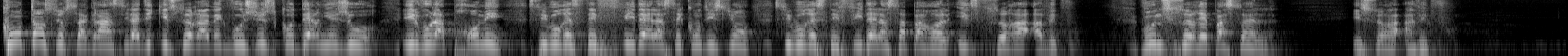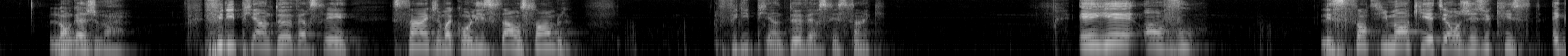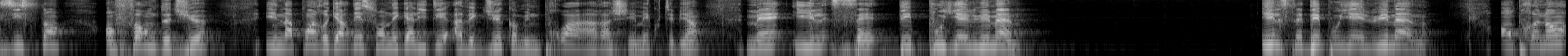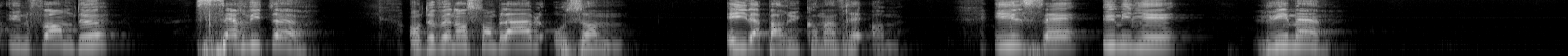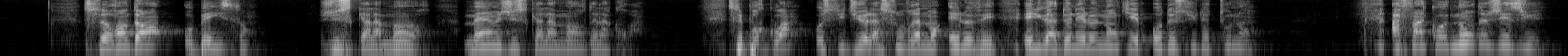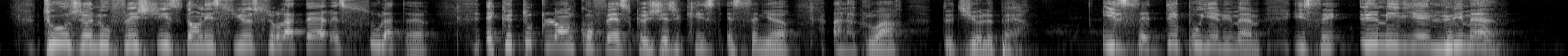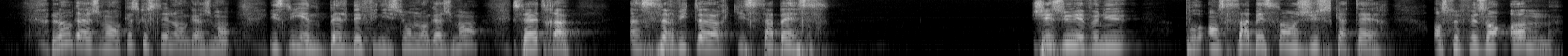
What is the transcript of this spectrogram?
Comptant sur sa grâce. Il a dit qu'il serait avec vous jusqu'au dernier jour. Il vous l'a promis. Si vous restez fidèle à ses conditions, si vous restez fidèle à sa parole, il sera avec vous. Vous ne serez pas seul il sera avec vous. L'engagement. Philippiens 2, verset 5, j'aimerais qu'on lise ça ensemble. Philippiens 2, verset 5. Ayez en vous les sentiments qui étaient en Jésus-Christ, existant en forme de Dieu. Il n'a point regardé son égalité avec Dieu comme une proie à arracher, mais écoutez bien, mais il s'est dépouillé lui-même il s'est dépouillé lui-même en prenant une forme de serviteur, en devenant semblable aux hommes. Et il apparut comme un vrai homme. Il s'est humilié lui-même, se rendant obéissant jusqu'à la mort, même jusqu'à la mort de la croix. C'est pourquoi aussi Dieu l'a souverainement élevé et lui a donné le nom qui est au-dessus de tout nom. Afin qu'au nom de Jésus, tout genou fléchisse dans les cieux, sur la terre et sous la terre, et que toute langue confesse que Jésus-Christ est Seigneur à la gloire de Dieu le Père. Il s'est dépouillé lui-même, il s'est humilié lui-même. L'engagement, qu'est-ce que c'est l'engagement? Ici, il y a une belle définition de l'engagement. C'est être un serviteur qui s'abaisse. Jésus est venu pour, en s'abaissant jusqu'à terre, en se faisant homme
